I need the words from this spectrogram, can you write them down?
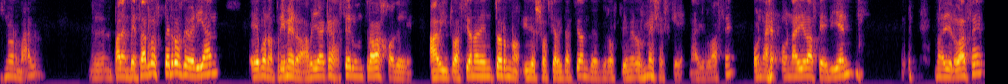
es normal. Eh, para empezar, los perros deberían eh, bueno, primero, habría que hacer un trabajo de habituación al entorno y de socialización desde los primeros meses, que nadie lo hace, o, nadie lo hace bien, nadie lo hace.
